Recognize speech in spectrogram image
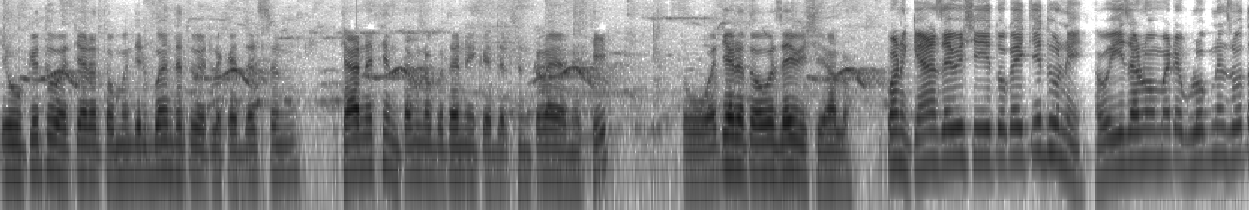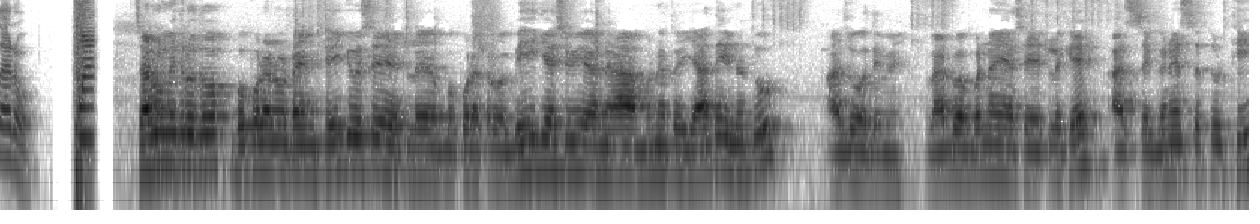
એવું કીધું અત્યારે તો મંદિર બંધ હતું એટલે કંઈ દર્શન થયા નથી ને તમને બધાને કંઈ દર્શન કરાયા નથી. તો અત્યારે તો હવે જઈએ છે હાલો. પણ ક્યાં જઈએ છે એ તો કંઈ કીધું નહીં. હવે એ જાણવા માટે બ્લોગને જોતા રહો. ચાલો મિત્રો તો બપોરાનો ટાઈમ થઈ ગયો છે એટલે બપોરા કરવા બેસી ગયા છીએ અને આ મને તો યાદય નહોતું. આ જુઓ તમે લાડવા બનાવ્યા છે એટલે કે આજ છે ગણેશ ચતુર્થી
